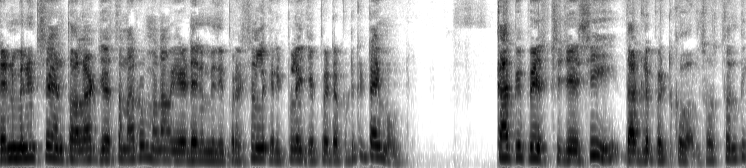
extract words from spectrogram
టెన్ మినిట్స్ ఎంత అలాట్ చేస్తున్నారు మనం ఏడెనిమిది ప్రశ్నలకు రిప్లై చెప్పేటప్పటికి టైం అవుతుంది. కాపీ పేస్ట్ చేసి దాంట్లో పెట్టుకోవాల్సి వస్తుంది.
